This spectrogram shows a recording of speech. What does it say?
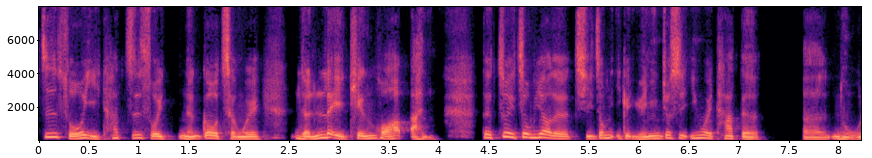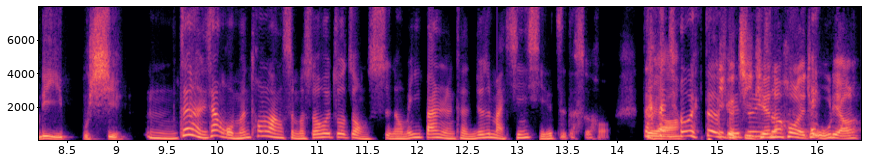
之所以他之所以能够成为人类天花板的最重要的其中一个原因，就是因为他的呃努力不懈。嗯，这很像我们通常什么时候会做这种事呢？我们一般人可能就是买新鞋子的时候，对啊，就会特别个几天呢，后来就无聊了。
